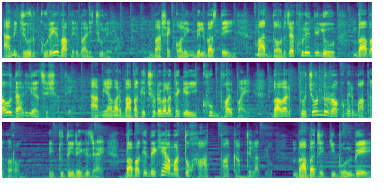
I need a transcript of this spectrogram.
আমি জোর করে বাপের বাড়ি চলে এলাম। বাসায় কলিং বেল বাজতেই মা দরজা খুলে দিল, বাবাও দাঁড়িয়ে আছে সাথে। আমি আমার বাবাকে ছোটবেলা থেকেই খুব ভয় পাই। বাবার প্রচণ্ড রকমের মাথা গরম। একটুতেই রেগে যায়। বাবাকে দেখে আমার তো হাত পা কাঁপতে লাগল। বাবা যে কি বলবে?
